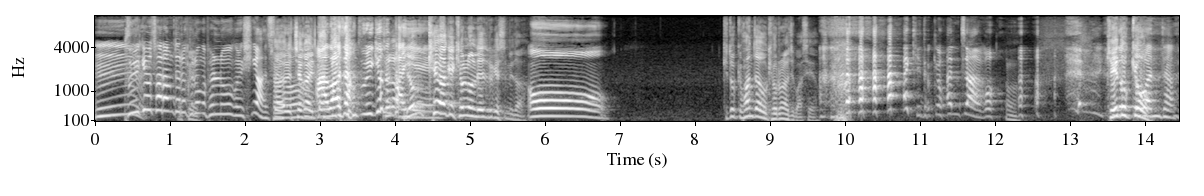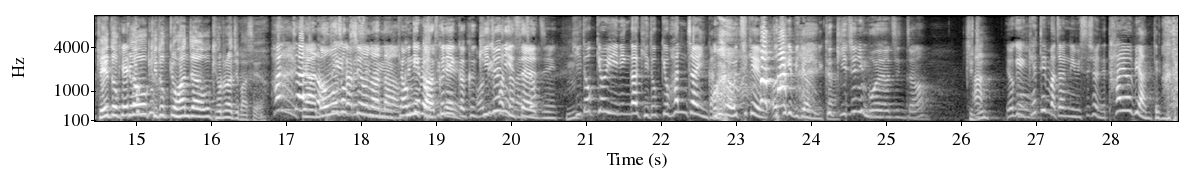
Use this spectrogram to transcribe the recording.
음. 불교 사람들은 오케이. 그런 거 별로 그렇게 신경 안 자, 써요. 제가 일단 아 맞아 불교는 제가 다. 명쾌하게 결론을 내드리겠습니다. 어. 기독교 환자하고 결혼하지 마세요. 기독교 환자하고 개독교 환자. 개독교 개독교. 기독교 환자하고 결혼하지 마세요. 환자는 야 너무 어떻게 속 가르치는 시원하다. 그러니까 그러니까 그 기준이? 있어야지. 기독교인인가 기독교 환자인가 이걸 어떻게 어떻게 비교합니까? 그 기준이 뭐예요 진짜? 기준? 아, 여기 어. 캡틴 마장님이 쓰셨는데 타협이 안 됩니다.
